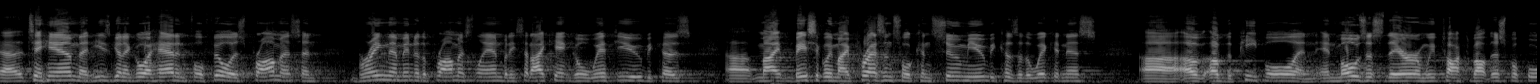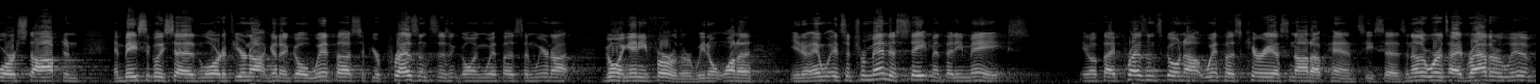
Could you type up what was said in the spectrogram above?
uh, to him that he's going to go ahead and fulfill his promise and bring them into the promised land. But he said, I can't go with you because uh, my, basically, my presence will consume you because of the wickedness uh, of, of the people. And, and Moses there, and we've talked about this before, stopped and, and basically said, Lord, if you're not going to go with us, if your presence isn't going with us, and we're not going any further, we don't want to, you know, and it's a tremendous statement that he makes. You know, if thy presence go not with us, carry us not up hence, he says. In other words, I'd rather live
